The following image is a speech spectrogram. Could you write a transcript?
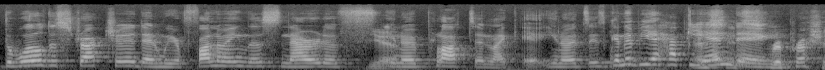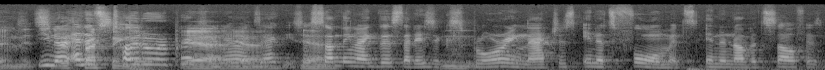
the world is structured and we are following this narrative, Yeah. you know, plot and like eh, you know, it's, it's going to be a happy It's- ending. It's repression. It's you know, and it's total it. repression. Yeah, Yeah, yeah, exactly. So something like this that is Mm. exploring that just in its form, it's in and of itself is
